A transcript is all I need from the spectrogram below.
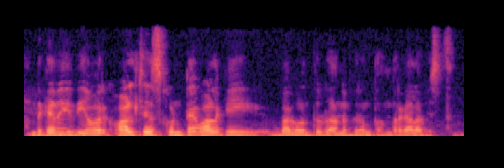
అందుకని ఇది ఎవరికి వాళ్ళు చేసుకుంటే వాళ్ళకి భగవంతుడు అనుగ్రహం తొందరగా లభిస్తుంది.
